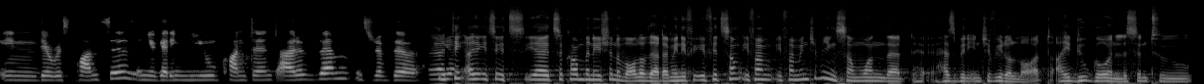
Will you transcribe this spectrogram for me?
in their responses and you're getting new content out of them instead of the i think it's it's yeah it's a combination of all of that i mean if, if it's some if i'm if i'm interviewing someone that has been interviewed a lot i do go and listen to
